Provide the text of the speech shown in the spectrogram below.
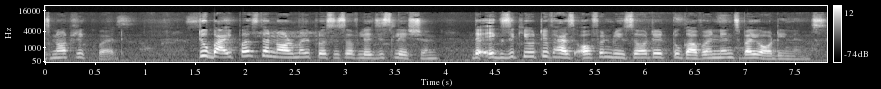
is not required. To bypass the normal process of legislation, the executive has often resorted to governance by ordinance.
